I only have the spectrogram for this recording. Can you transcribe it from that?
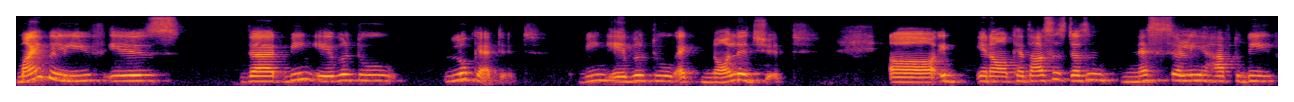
My belief is that being able to look at it, being able to acknowledge it. Uh, it you know catharsis doesn't necessarily have to be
